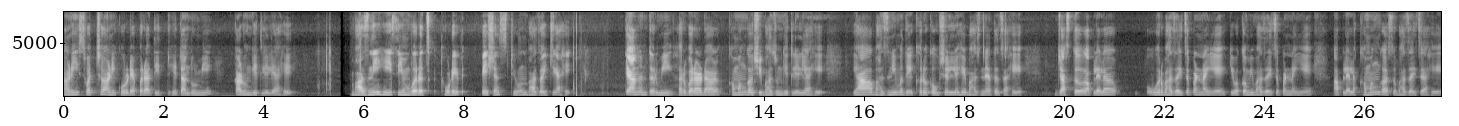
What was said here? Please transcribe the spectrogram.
आणि स्वच्छ आणि कोरड्या परातीत हे तांदूळ मी काढून घेतलेले आहे. भाजणी ही सिमवरच थोडे पेशन्स ठेवून भाजायची आहे. त्यानंतर मी हरभरा डाळ खमंग अशी भाजून घेतलेली आहे. ह्या भाजणीमध्ये खरं कौशल्य हे भाजण्यातच आहे. जास्त आपल्याला वर भाजायचं पण नाही आहे किंवा कमी भाजायचं पण नाही आहे आपल्याला खमंग असं भाजायचं आहे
